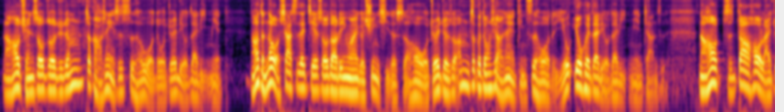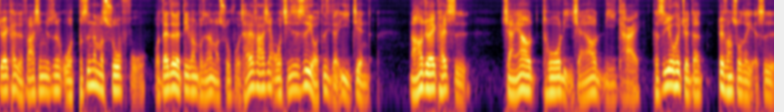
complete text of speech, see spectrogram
然后全收之后就觉得嗯，这个好像也是适合我的，我就会留在里面。然后等到我下次再接收到另外一个讯息的时候，我就会觉得说，嗯，这个东西好像也挺适合我的，又又会再留在里面这样子。然后直到后来就会开始发现，就是我不是那么舒服，我在这个地方不是那么舒服，才会发现我其实是有自己的意见的。然后就会开始想要脱离，想要离开，可是又会觉得对方说的也是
